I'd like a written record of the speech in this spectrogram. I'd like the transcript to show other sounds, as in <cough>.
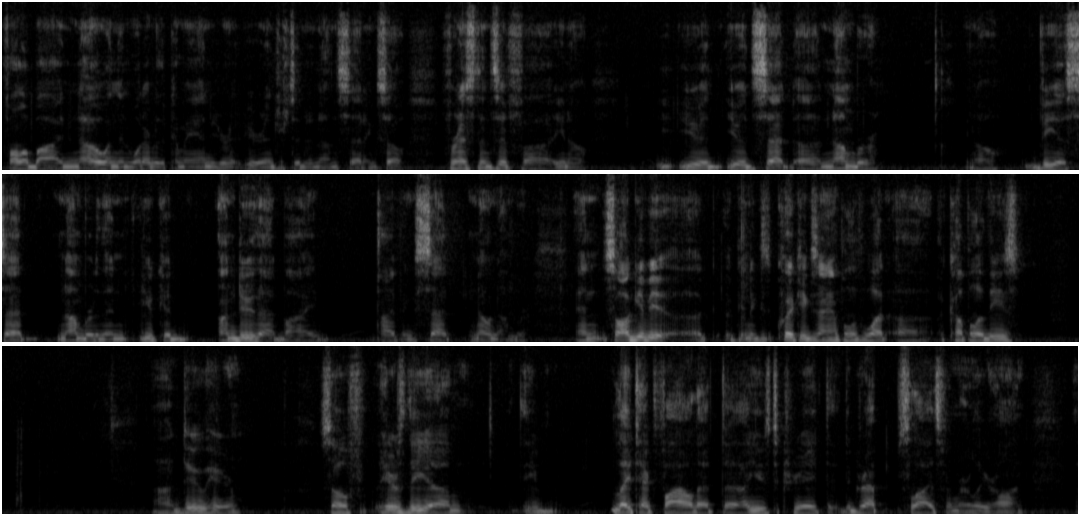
followed by no, and then whatever the command you're, you're interested in unsetting. So, for instance, if uh, you know you had you had set a number, you know, via set number, then you could undo that by typing set no number. And so I'll give you a, a quick example of what uh, a couple of these uh, do here. So here's the, um, the LaTeX file that uh, I used to create the, the, grep slides from earlier on.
